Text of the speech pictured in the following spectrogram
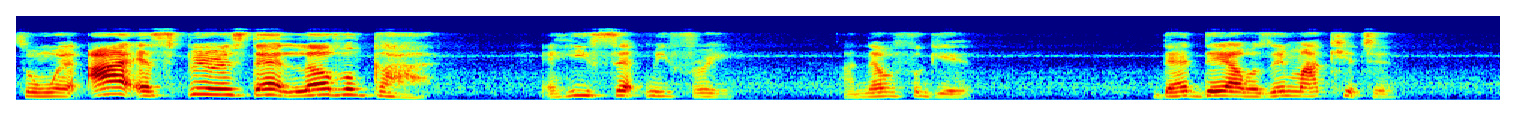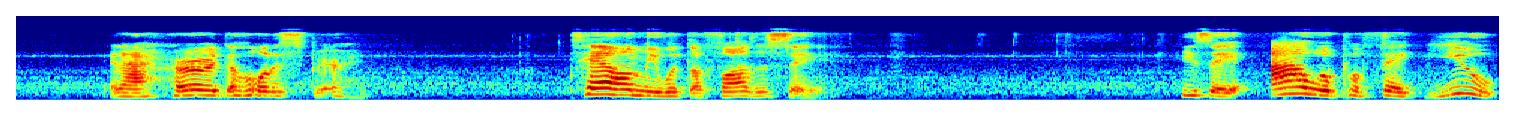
So when I experienced that love of God and He set me free, I never forget. That day I was in my kitchen and I heard the Holy Spirit tell me what the Father said. He said, I will perfect you.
